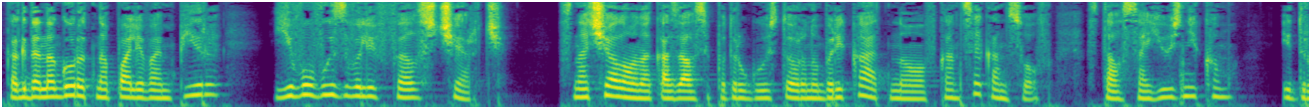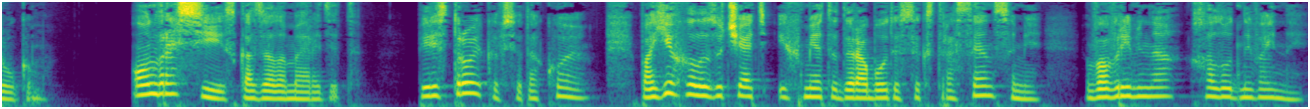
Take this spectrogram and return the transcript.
когда на город напали вампиры, его вызвали в Феллс-Черч. Сначала он оказался по другую сторону баррикад, но в конце концов стал союзником и другом. «Он в России», — сказала Мередит. «Перестройка, все такое. Поехал изучать их методы работы с экстрасенсами во времена Холодной войны».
